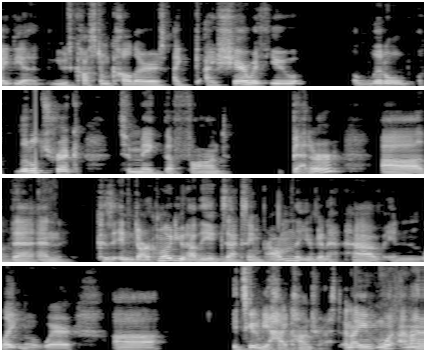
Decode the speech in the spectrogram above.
idea. Use custom colors. I, I share with you a little little trick to make the font better uh, than and because in dark mode you have the exact same problem that you're going to have in light mode where uh, it's going to be high contrast. And I and I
